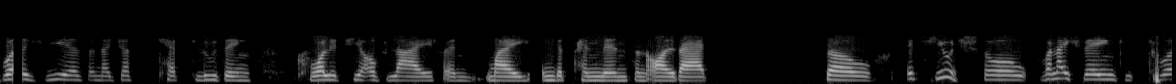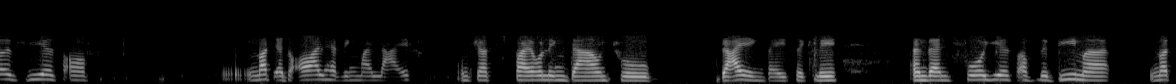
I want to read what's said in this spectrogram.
12 years, and I just kept losing quality of life and my independence and all that. So it's huge. So when I think 12 years of not at all having my life and just spiraling down to dying basically, and then four years of the BEMER, not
